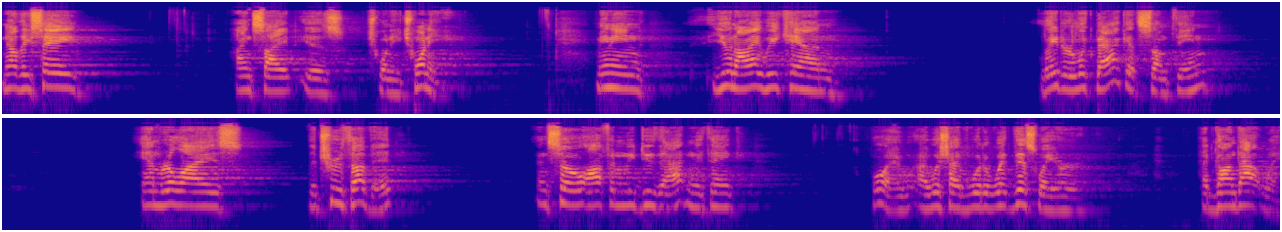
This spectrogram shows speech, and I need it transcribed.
Now they say hindsight is 2020, meaning you and I, we can later look back at something and realize the truth of it. And so often we do that and we think, boy, I, I wish I would have went this way or had gone that way.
